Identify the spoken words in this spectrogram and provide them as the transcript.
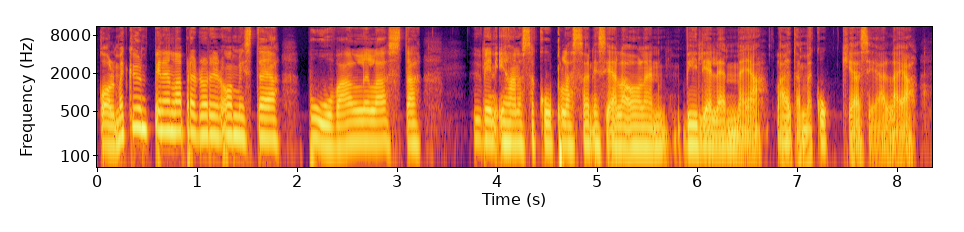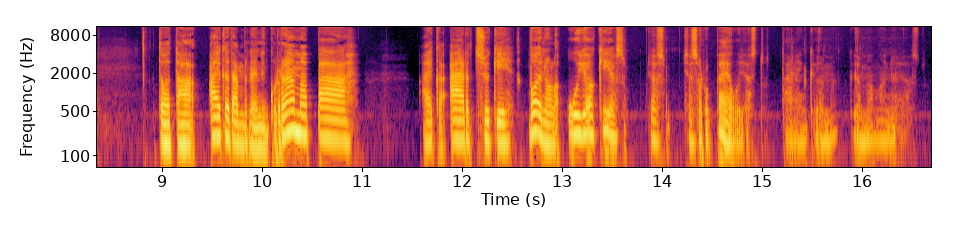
kolmekymppinen Labradorin omistaja Puuvallilasta. Hyvin ihanassa kuplassa, niin siellä olen, viljelemme ja laitamme kukkia siellä ja tota, aika tämmöinen niin rämäpää, aika ärtsyki. Voin olla ujokin, jos, jos, jos rupeaa ujostuttaa, niin kyllä mä, kyllä mä voin ujostuttaa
